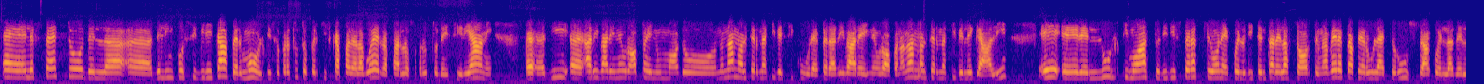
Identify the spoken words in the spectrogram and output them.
è l'effetto del, eh, dell'impossibilità per molti, soprattutto per chi scappa dalla guerra, parlo soprattutto dei siriani, eh, di eh, arrivare in Europa in un modo, non hanno alternative sicure per arrivare in Europa, non hanno alternative legali e eh, l'ultimo atto di disperazione è quello di tentare la sorte, una vera e propria roulette russa, quella del,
